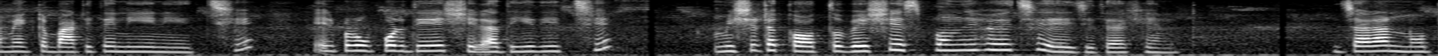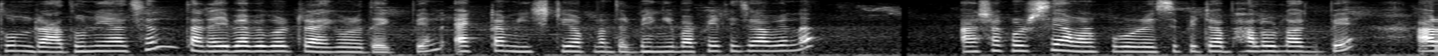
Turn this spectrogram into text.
আমি একটা বাটিতে নিয়ে নিচ্ছি। এরপর উপর দিয়ে শিরা দিয়ে দিচ্ছি। মিষ্টিটা কত বেশি স্পঞ্জি হয়েছে, এই যে দেখেন। যারা নতুন রাঁধুনি আছেন, তারা এইভাবে করে ট্রাই করে দেখবেন। একটা মিষ্টি আপনাদের ভেঙে বা ফেটে যাবে না। আশা করছি আমার পুরো রেসিপিটা ভালো লাগবে। আর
